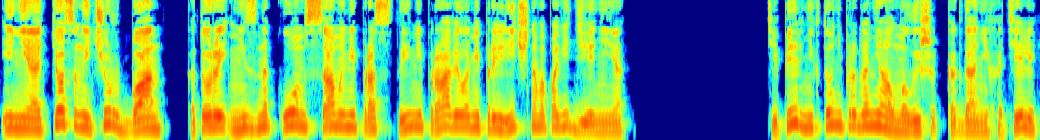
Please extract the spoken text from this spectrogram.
и неотесанный чурбан, который не знаком с самыми простыми правилами приличного поведения. Теперь никто не прогонял малышек, когда они хотели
